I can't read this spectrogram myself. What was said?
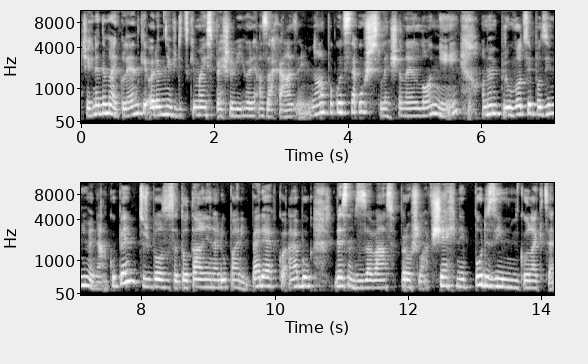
všechny ty moje klientky ode mě vždycky mají special výhody a zacházení. No a pokud jste už slyšeli loni o mém průvodci podzimními nákupy, což bylo zase totálně nadúpaný PDF, e-book, kde jsem za vás prošla všechny podzimní kolekce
